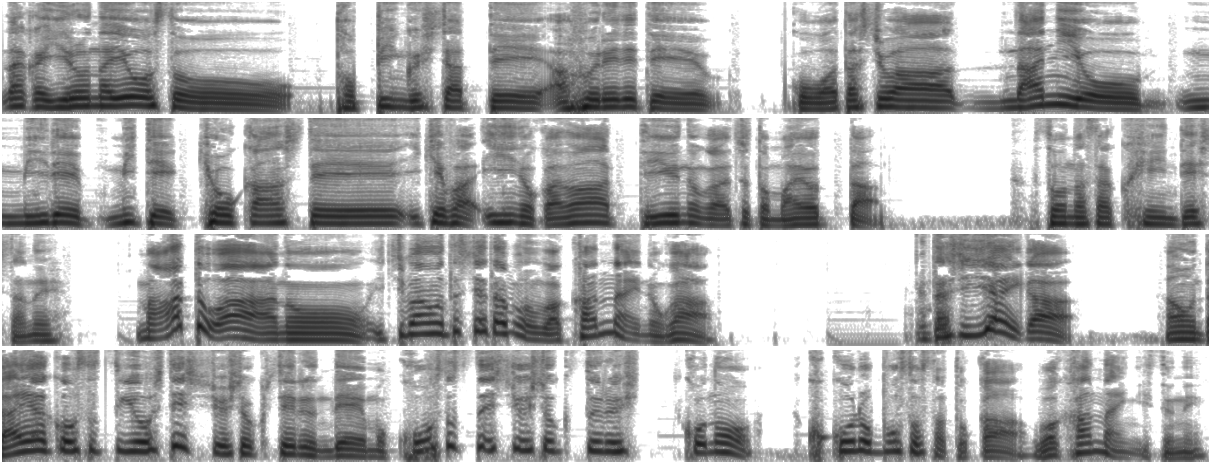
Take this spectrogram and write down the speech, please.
なんかいろんな要素をトッピングしちゃって溢れ出て、こう私は何を見れ、見て共感していけばいいのかなっていうのがちょっと迷った、そんな作品でしたね。まあ、あとは、あの、一番私は多分わかんないのが、私自体が、あの、大学を卒業して就職してるんで、もう高卒で就職するこの心細さとかわかんないんですよね。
